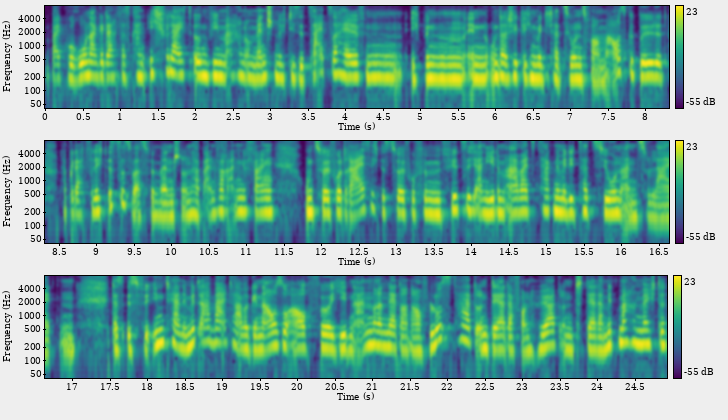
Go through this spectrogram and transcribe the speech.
bei Corona gedacht, was kann ich vielleicht irgendwie machen, um Menschen durch diese Zeit zu helfen. Ich bin in unterschiedlichen Meditationsformen ausgebildet und habe gedacht, vielleicht ist es was für Menschen und habe einfach angefangen, um 12.30 Uhr bis 12.45 Uhr an jedem Arbeitstag eine Meditation anzuleiten. Das ist für interne Mitarbeiter, aber genauso auch für jeden anderen, der darauf Lust hat und der davon hört und der da mitmacht machen möchte,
